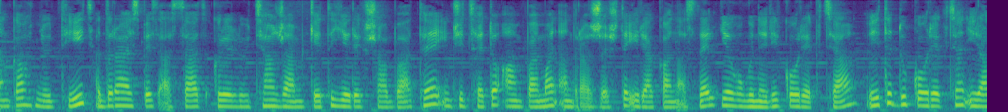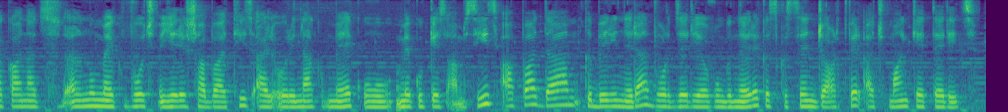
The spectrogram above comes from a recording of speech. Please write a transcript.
անկախ նյութից դրա այսպես ասած գրելության ժամկետը 3 շաբաթ է, ինչից հետո անպայման անհրաժեշտ է իրականացնել եղունգների կորեկցիա։ Եթե դուք կորեկցիան իրականացնում եք ոչ 3 շաբաթից, այլ օրինակ 1 ու 1.5 ամսից, ապա դա կբերի նրան, որ ձեր եղունգները կսկսեն ջարդվել աճման կետերից։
